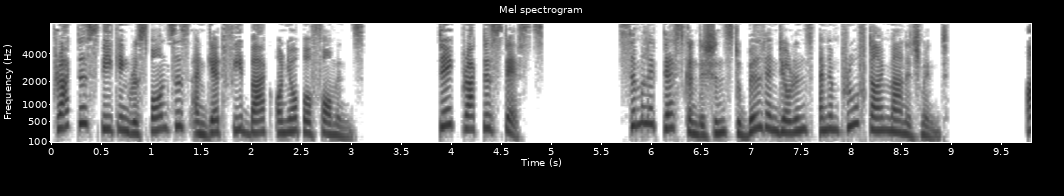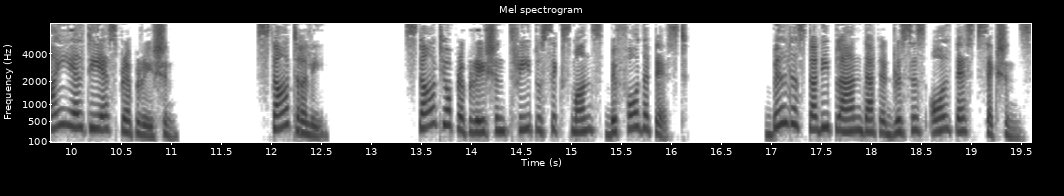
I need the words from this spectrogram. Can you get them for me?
Practice speaking responses and get feedback on your performance. Take practice tests. Simulate test conditions to build endurance and improve time management. IELTS preparation. Start early. Start your preparation 3 to 6 months before the test. Build a study plan that addresses all test sections.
